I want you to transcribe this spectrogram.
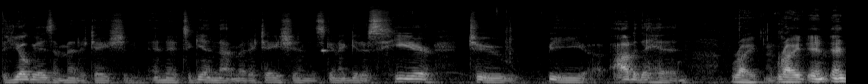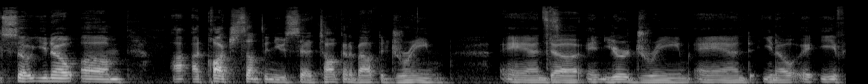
the yoga is a meditation. And it's again that meditation is going to get us here to be out of the head. Right, right, and and so you know, um, I, I caught something you said talking about the dream, and uh, and your dream, and you know, if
